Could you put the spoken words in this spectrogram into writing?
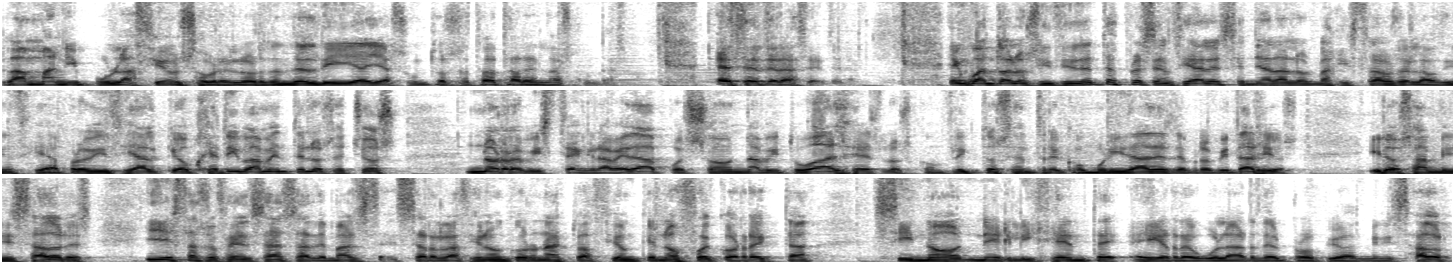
la manipulación sobre el orden del día y asuntos a tratar en las juntas, etcétera, etcétera. En cuanto a los incidentes presenciales, señalan los magistrados de la audiencia provincial que objetivamente los hechos no revisten gravedad, pues son habituales los conflictos entre comunidades de propietarios y los administradores. Y estas ofensas, además, se relacionan con una actuación que no fue correcta, sino negligente e irregular del propio administrador.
